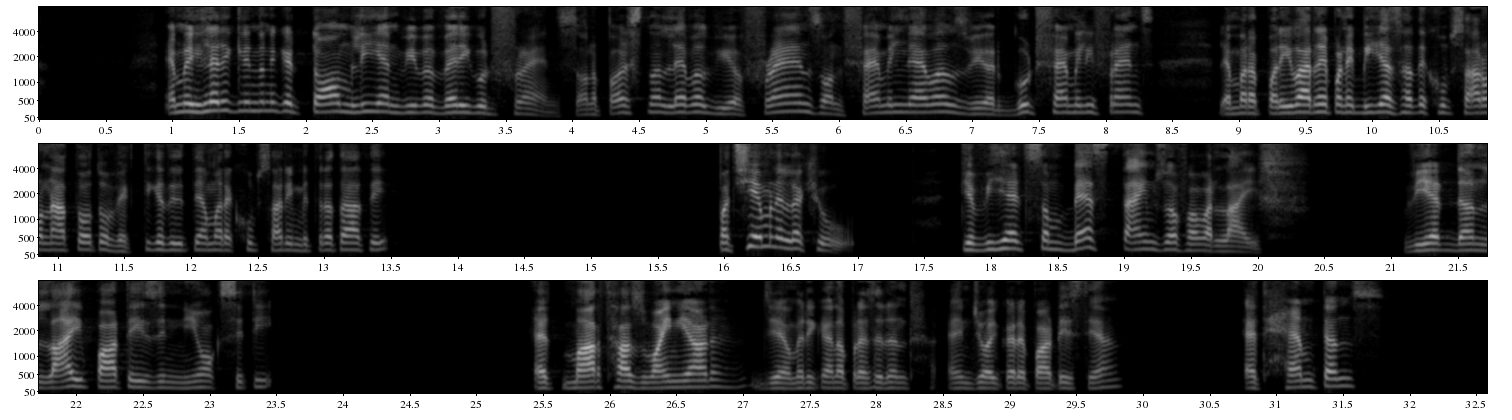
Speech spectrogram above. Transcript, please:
એમણે હિલરી ક્લિન્ટન કે Tom Lee and we were very good friends. On a personal level, we are friends. On family levels, we are good family friends. એટલે અમારા પરિવારને પણ એકબીજા સાથે ખૂબ સારો નાતો હતો, વ્યક્તિગત રીતે અમારે ખૂબ સારી મિત્રતા હતી. પછી એમણે લખ્યું કે we had some best times of our life we had done live parties in New York city at Martha's Vineyard જે અમેરિકાના પ્રેસિડેન્ટ એન્જોય કરે પાર્ટીઝ ત્યાં at Hamptons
